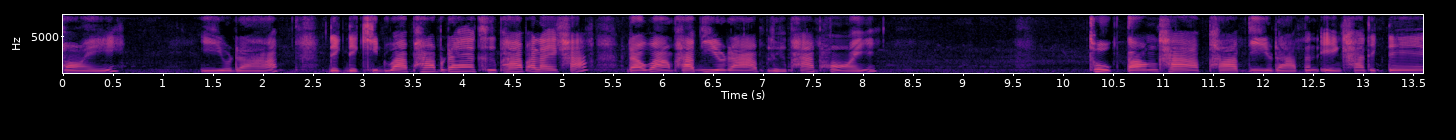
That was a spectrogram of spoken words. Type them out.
หอย ยีราฟ เด็กๆคิดว่าภาพแรกคือภาพอะไรคะ ระหว่างภาพยีราฟหรือภาพหอย ถูกต้องค่ะ ภาพยีราฟนั่นเองค่ะเด็ก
